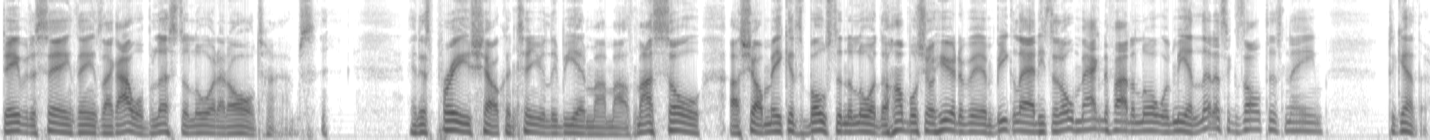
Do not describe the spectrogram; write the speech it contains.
David is saying things like, I will bless the Lord at all times. and his praise shall continually be in my mouth. My soul uh, shall make its boast in the Lord. The humble shall hear of it and be glad. He said, Oh, magnify the Lord with me and let us exalt his name together.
